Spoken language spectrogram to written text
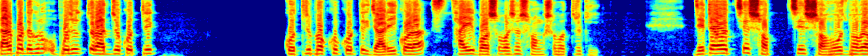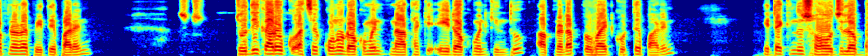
তারপর দেখুন উপযুক্ত রাজ্য কর্তৃক, কর্তৃপক্ষ কর্তৃক জারি করা স্থায়ী বসবাসের শংসাপত্র কি? যেটা হচ্ছে সবচেয়ে সহজভাবে আপনারা পেতে পারেন। যদি কারও কাছে কোনো ডকুমেন্ট না থাকে, এই ডকুমেন্ট কিন্তু আপনারা প্রোভাইড করতে পারেন। এটা কিন্তু সহজলভ্য।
